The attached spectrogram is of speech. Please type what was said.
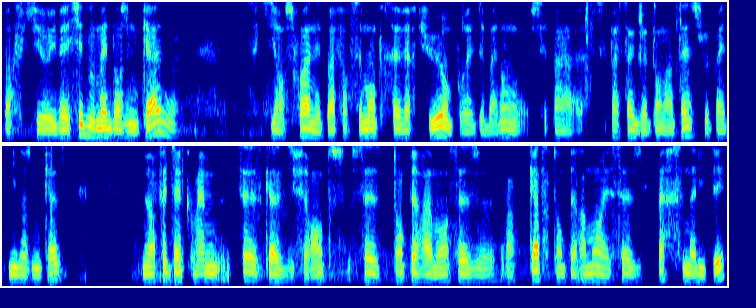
parce qu'il va essayer de vous mettre dans une case, ce qui en soi n'est pas forcément très vertueux. On pourrait se dire, bah non, c'est pas, pas ça que j'attends d'un test, je veux pas être mis dans une case. Mais en fait, il y a quand même 16 cases différentes, 16 tempéraments, 16, enfin 4 tempéraments et 16 personnalités.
